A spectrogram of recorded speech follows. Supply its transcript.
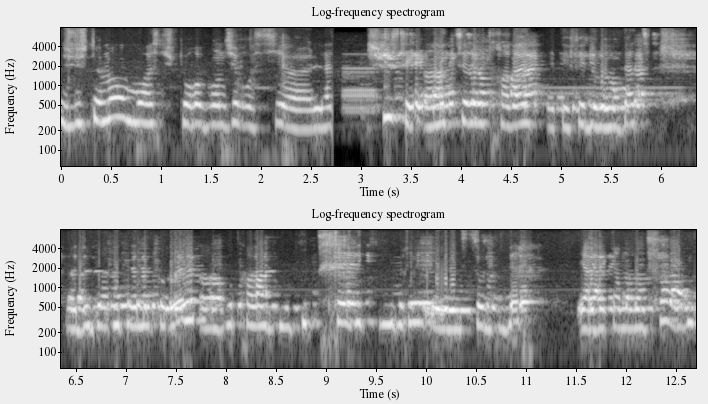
Justement, moi, si je peux rebondir aussi euh, là-dessus, c'est un excellent travail qui a été fait de longue date euh, de Garitano Cohen, un beau travail d'équipe très équilibré et solidaire, et avec un homme fort, oui,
